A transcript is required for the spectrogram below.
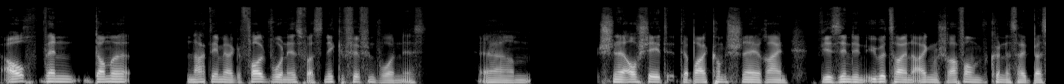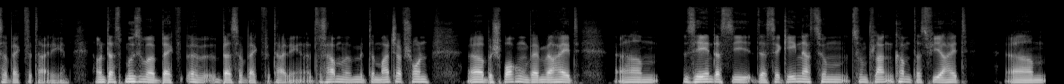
Auch wenn Domme, nachdem er gefault worden ist, was nicht gepfiffen worden ist, ähm, schnell aufsteht, der Ball kommt schnell rein. Wir sind in Überzahl in eigenem Strafraum, wir können das halt besser wegverteidigen. Und das müssen wir back, äh, besser wegverteidigen. Das haben wir mit der Mannschaft schon äh, besprochen, wenn wir halt ähm, sehen, dass die, dass der Gegner zum, zum Flanken kommt, dass wir halt ähm,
